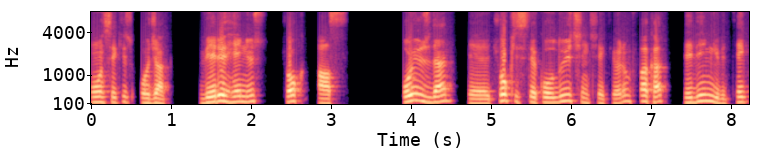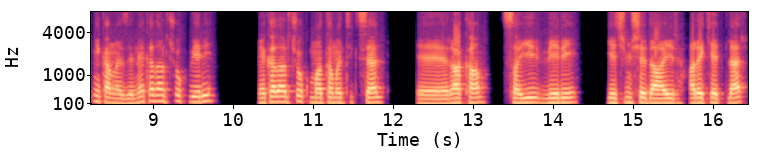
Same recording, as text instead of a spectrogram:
18 Ocak. Veri henüz çok az. O yüzden e, çok istek olduğu için çekiyorum. Fakat dediğim gibi teknik analizde ne kadar çok veri, ne kadar çok matematiksel e, rakam, sayı, veri, geçmişe dair hareketler,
